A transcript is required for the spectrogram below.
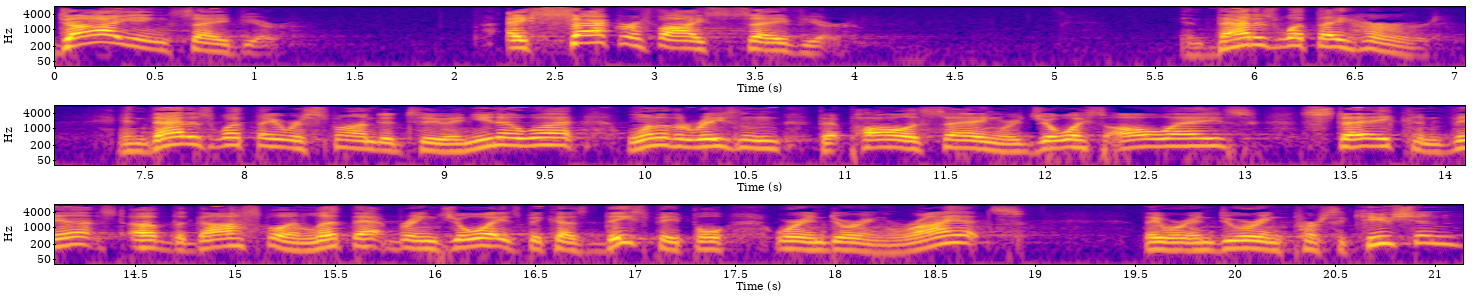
dying Savior. A sacrifice Savior. And that is what they heard. And that is what they responded to. And you know what? One of the reasons that Paul is saying rejoice always, stay convinced of the gospel and let that bring joy is because these people were enduring riots. They were enduring persecution.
